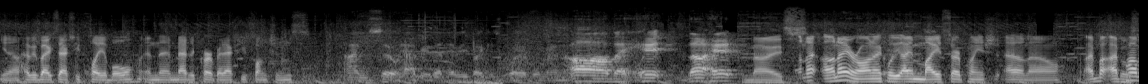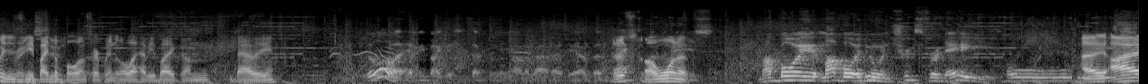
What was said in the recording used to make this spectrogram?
you know, heavy bike's actually playable and then magic carpet actually functions. I'm so happy that heavy bike is playable, man. Ah, the hit, the hit. Nice. Uni- unironically, I might start playing. Sh- I don't know. I, I probably just need to bite the too. bullet and start playing a little heavy bike on Babby. The little heavy bike is definitely not a bad idea, but back I wanna- My boy, my boy doing tricks for days. Holy I, I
